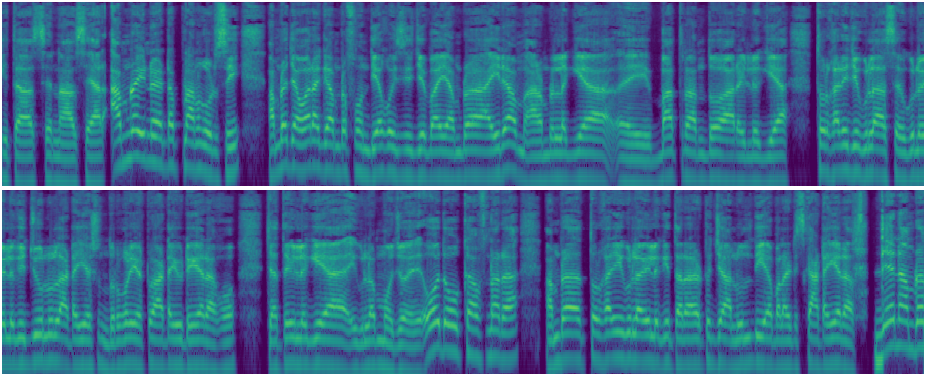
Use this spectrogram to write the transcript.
কিতা আছে, না আছে। আর আমরা ইনো একটা প্ল্যান করছি। আমরা যাওয়ার আগে আমরা ফোন দিয়া কইছি যে, ভাই, আমরা আইরাম, আর আমরা লাগিয়া এই রান্ধো, আর হইল গিয়া তরকারি যেগুলো আছে, ওগুলো হইল গিয়ে আটাইয়া সুন্দর করে একটু আটাই উঠাইয়া রাখো, যাতে হইল গিয়া এগুলা মজা হয়। ও আপনারা, আমরা তরকারি হইল গিয়ে তারা একটু জালুল দিয়া বালাটিস কাটাইয়া দেন আমরা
